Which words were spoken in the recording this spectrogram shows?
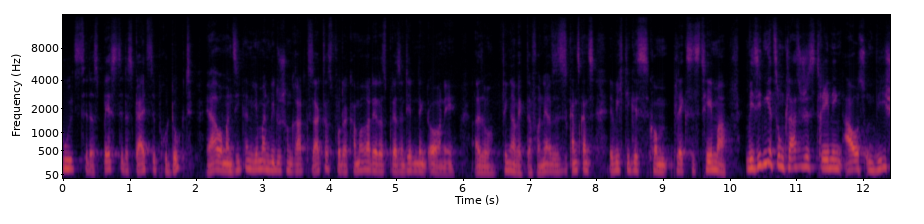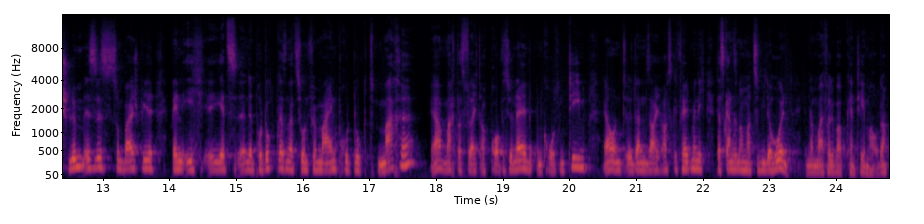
coolste, das beste, das geilste Produkt. Ja, aber man sieht dann jemanden, wie du schon gerade gesagt hast, vor der Kamera, der das präsentiert und denkt, oh nee, also Finger weg davon. Ja. Also es ist ein ganz, ganz wichtiges, komplexes Thema. Wie sieht denn jetzt so ein klassisches Training aus und wie schlimm ist es zum Beispiel, wenn ich jetzt eine Produktpräsentation für mein Produkt mache? Ja, mache das vielleicht auch professionell mit einem großen Team. Ja, und äh, dann sage ich, ach, es gefällt mir nicht. Das Ganze nochmal zu wiederholen. Im Normalfall überhaupt kein Thema, oder?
